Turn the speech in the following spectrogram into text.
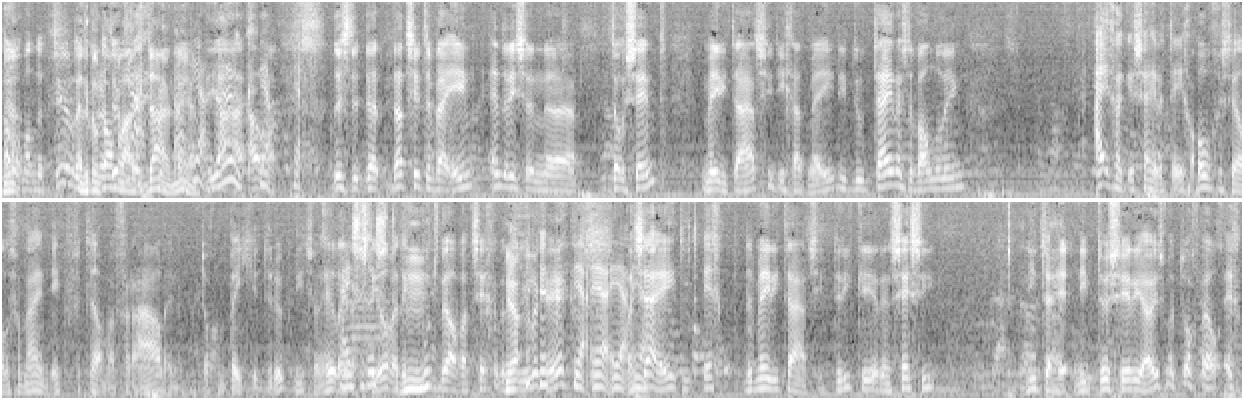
Ja. Allemaal natuurlijk. En dat komt allemaal uit de duin, hè? Ja, Ja, leuk. allemaal. Ja, ja. Dus de- dat, dat zit erbij in. En er is een eh, docent, meditatie, die gaat mee. Die doet tijdens de wandeling... Eigenlijk is zij het tegenovergestelde van mij. Ik vertel mijn verhaal en ik ben toch een beetje druk. Niet zo heel erg stil. rustig. Want ik Hmm. moet wel wat zeggen Ja. natuurlijk. Hè? Ja, ja, ja, maar ja. zij doet echt de meditatie. Drie keer een sessie. Niet te, niet te serieus, maar toch wel echt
